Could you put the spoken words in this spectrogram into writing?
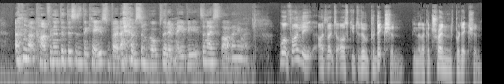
I'm not confident that this is the case, but I have some hope that it may be. It's a nice thought, anyway. Well, finally, I'd like to ask you to do a prediction, you know, like a trend prediction.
